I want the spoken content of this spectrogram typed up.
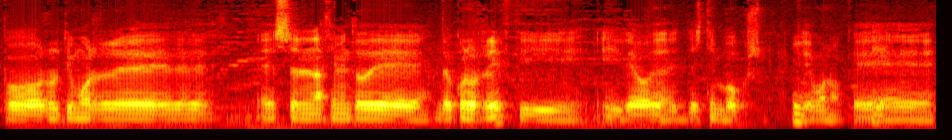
por último eh, es el nacimiento de, de Oculus Rift y, y de, de Steambox. Que Mm. bueno, que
